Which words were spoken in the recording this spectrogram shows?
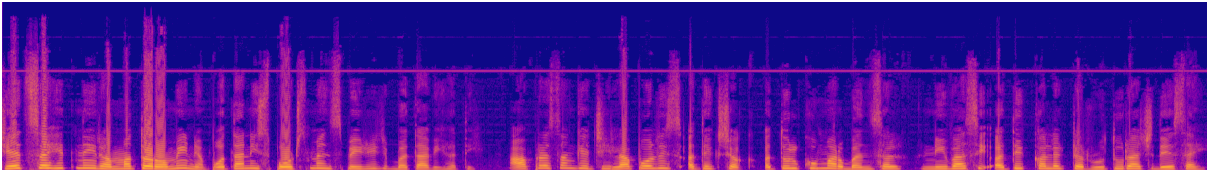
ચેસ સહિતની રમતો રમીને પોતાની સ્પોર્ટ્સમેન સ્પિરિટ બતાવી હતી. આ પ્રસંગે જિલ્લા પોલીસ અધિક્ષક અતુલકુમાર બંસલ, નિવાસી અધિક કલેક્ટર ઋતુરાજ દેસાઈ,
